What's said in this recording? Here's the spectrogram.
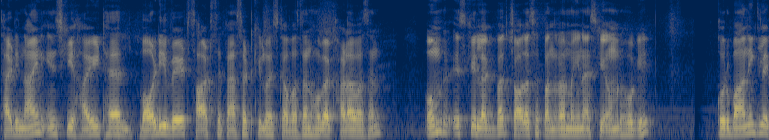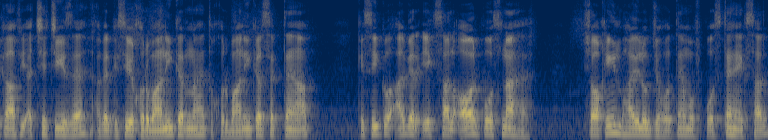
39 इंच की हाइट है बॉडी वेट 60 से पैंसठ किलो, इसका वज़न होगा खड़ा वज़न। उम्र इसकी लगभग 14 से 15 महीना इसकी उम्र होगी। कुर्बानी के लिए काफ़ी अच्छी चीज़ है। अगर किसी को कुर्बानी करना है तो कुर्बानी कर सकते हैं आप। किसी को अगर एक साल और पोसना है, शौकीन भाई लोग जो होते हैं वो पोसते हैं एक साल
